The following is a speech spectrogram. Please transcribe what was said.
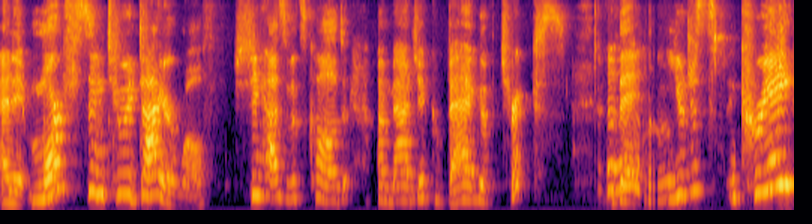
and it morphs into a dire wolf. She has what's called a magic bag of tricks that you just create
